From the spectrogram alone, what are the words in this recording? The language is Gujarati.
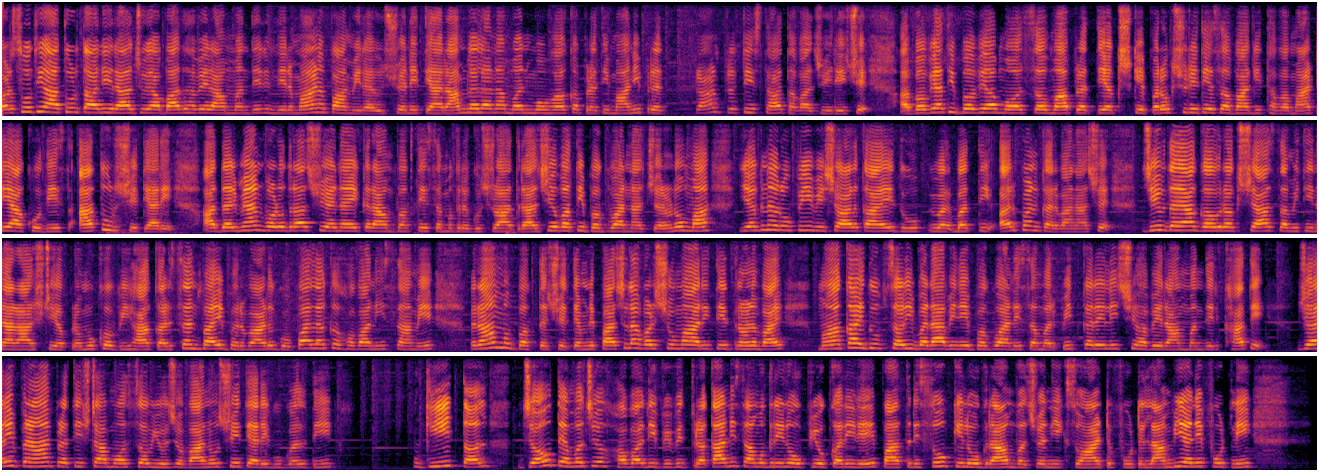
વર્ષોથી આતુરતાની રાહ જોયા બાદ હવે રામ મંદિર નિર્માણ પામી રહ્યું છે અને ત્યાં રામલલાના મનમોહક પ્રતિમાની પ્ર- પ્રાણ પ્રતિષ્ઠા થવા જઈ રહી છે. આ ભવ્યાથી ભવ્ય મહોત્સવમાં પ્રત્યક્ષ કે પરોક્ષ રીતે સહભાગી થવા માટે આખો દેશ આતુર છે ત્યારે. આ દરમિયાન વડોદરા શહેરના એક રામ ભક્તે સમગ્ર ગુજરાત રાજ્ય વતી ભગવાનના ચરણોમાં યજ્ઞરૂપી વિશાળકાય ધૂપ બત્તી અર્પણ કરવાના છે. જીવદયા ગૌરક્ષા સમિતિના રાષ્ટ્રીય પ્રમુખ વિહા કરસનભાઈ ભરવાડ ગોપાલક હોવાની સામે રામ ભક્ત છે. તેમણે પાછલા વર્ષોમાં આ રીતે ત્રણ વાર મહાકાય ધૂપસળી બનાવીને ભગવાનને સમર્પિત કરેલી છે. હવે રામ મંદિર ખાતે જ્યારે પ્રાણ પ્રતિષ્ઠા મહોત્સવ યોજવાનો છે ત્યારે ગૂગલથી ઘી, તલ, જવ તેમજ હવાની વિવિધ પ્રકારની સામગ્રીનો ઉપયોગ કરીને પાંત્રીસો કિલોગ્રામ વજનની એકસો આઠ ફૂટ લાંબી અને ફૂટની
